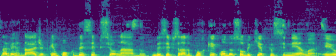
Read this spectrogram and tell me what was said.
Na verdade, eu fiquei um pouco decepcionado. Decepcionado porque quando eu soube que ia pro cinema, eu,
